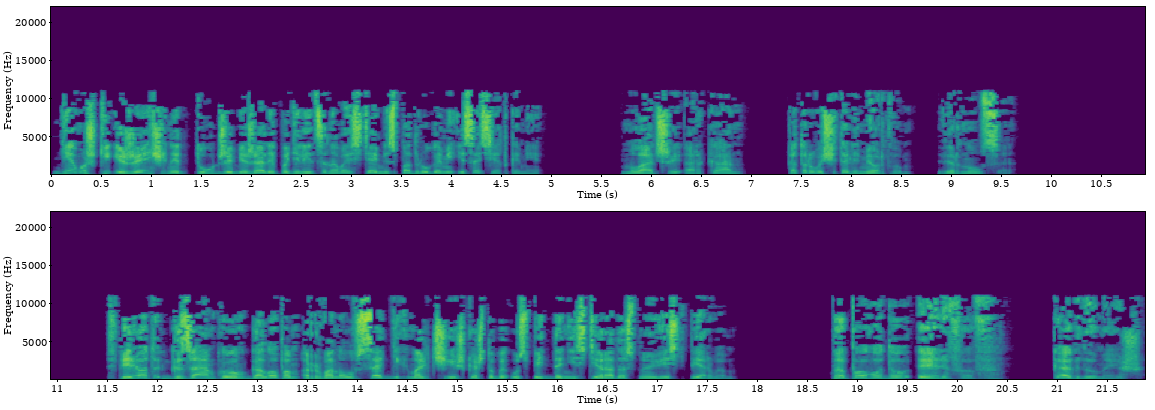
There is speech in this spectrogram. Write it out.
девушки и женщины тут же бежали поделиться новостями с подругами и соседками. Младший аркан, которого считали мертвым, вернулся. Вперед к замку галопом рванул всадник-мальчишка, чтобы успеть донести радостную весть первым. — По поводу эльфов, как думаешь,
